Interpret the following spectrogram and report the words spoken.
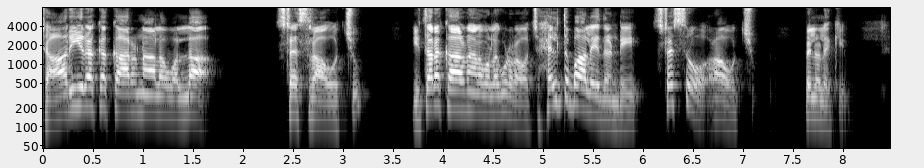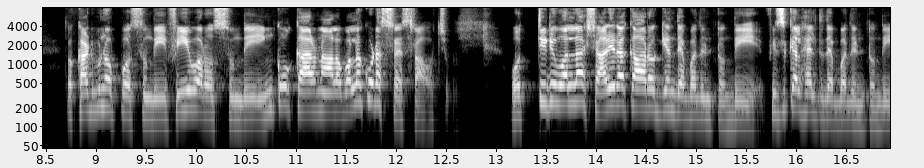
శారీరక కారణాల వల్ల స్ట్రెస్ రావచ్చు. ఇతర కారణాల వల్ల కూడా రావచ్చు. హెల్త్ బాగాలేదండి స్ట్రెస్ రావచ్చు పిల్లలకి. కడుపు నొప్పి వస్తుంది ఫీవర్ వస్తుంది ఇంకో కారణాల వల్ల కూడా స్ట్రెస్ రావచ్చు. ఒత్తిడి వల్ల శారీరక ఆరోగ్యం దెబ్బతింటుంది ఫిజికల్ హెల్త్ దెబ్బతింటుంది.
